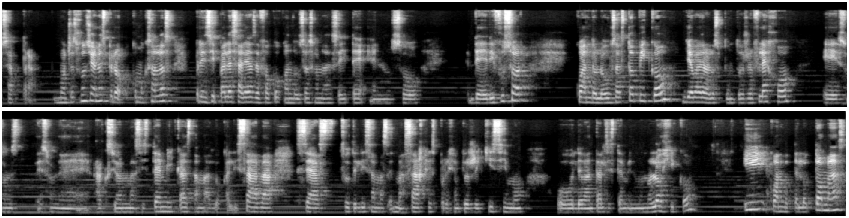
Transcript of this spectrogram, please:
o sea, para muchas funciones, pero como que son las principales áreas de foco cuando usas un aceite en uso de difusor. Cuando lo usas tópico, llévalo a los puntos reflejo, es, una acción más sistémica, está más localizada, se, utiliza más en masajes, por ejemplo, es riquísimo, o levanta el sistema inmunológico. Y cuando te lo tomas,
